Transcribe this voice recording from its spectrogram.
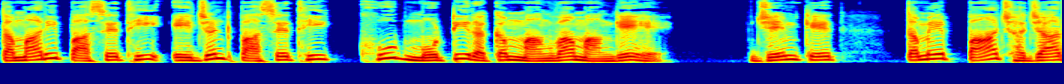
તમારી પાસેથી, એજન્ટ પાસેથી ખૂબ મોટી રકમ માંગવા માંગે છે જેમ કે તમે પાંચ હજાર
